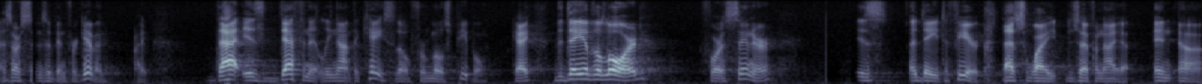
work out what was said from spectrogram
as our sins have been forgiven? That is definitely not the case, though, for most people. Okay? The day of the Lord for a sinner is a day to fear. That's why Zephaniah in, uh,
